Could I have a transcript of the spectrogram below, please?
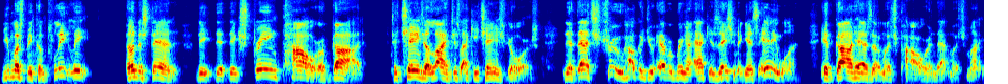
You must be completely understand the, the, the extreme power of God to change a life just like he changed yours. And if that's true, how could you ever bring an accusation against anyone if God has that much power and that much might?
